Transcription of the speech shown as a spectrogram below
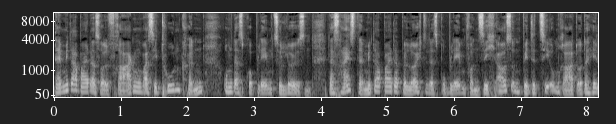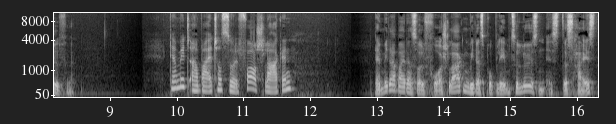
Der Mitarbeiter soll fragen, was sie tun können, um das Problem zu lösen. Das heißt, der Mitarbeiter beleuchtet das Problem von sich aus und bittet sie um Rat oder Hilfe. Der Mitarbeiter soll vorschlagen. Der Mitarbeiter soll vorschlagen, wie das Problem zu lösen ist. Das heißt,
